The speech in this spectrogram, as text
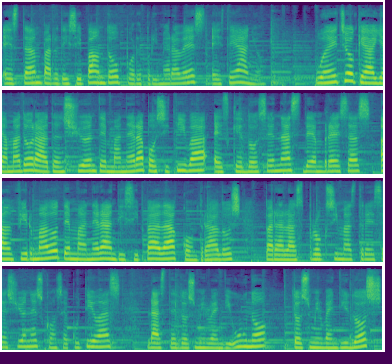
están participando por primera vez este año. Un hecho que ha llamado la atención de manera positiva es que docenas de empresas han firmado de manera anticipada contratos para las próximas tres sesiones consecutivas, las de 2021, 2022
